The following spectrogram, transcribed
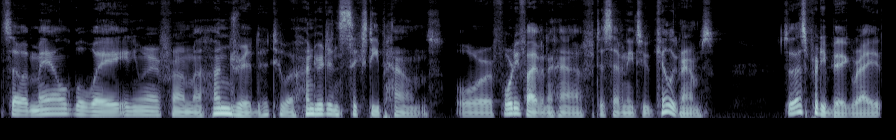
So a male will weigh anywhere from 100 to 160 pounds, or 45 and a half to 72 kilograms. So that's pretty big, right?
